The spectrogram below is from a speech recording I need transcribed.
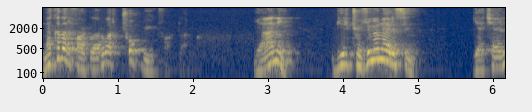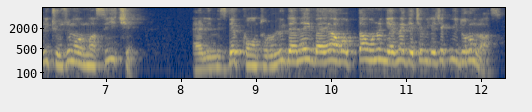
Ne kadar farkları var? Çok büyük farklar var. Yani bir çözüm önerisinin geçerli çözüm olması için elimizde kontrollü deney veyahut da onun yerine geçebilecek bir durum lazım.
